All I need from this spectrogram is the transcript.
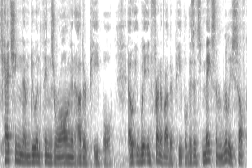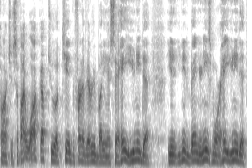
catching them doing things wrong in other people, uh, in front of other people, because it makes them really self conscious. If I walk up to a kid in front of everybody and I say, "Hey, you need to, you, you need to bend your knees more," "Hey, you need to,"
